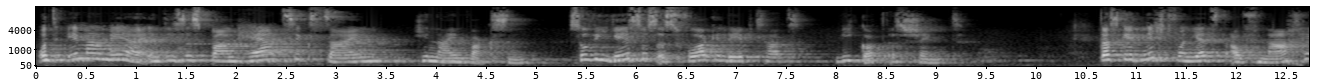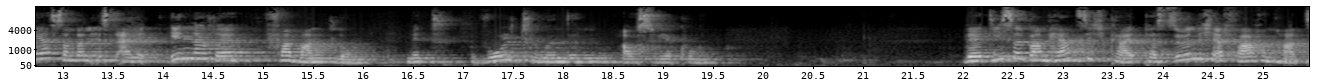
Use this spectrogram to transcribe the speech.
und immer mehr in dieses Barmherzigsein hineinwachsen, so wie Jesus es vorgelebt hat, wie Gott es schenkt. Das geht nicht von jetzt auf nachher, sondern ist eine innere Verwandlung mit wohltuenden Auswirkungen. Wer diese Barmherzigkeit persönlich erfahren hat,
